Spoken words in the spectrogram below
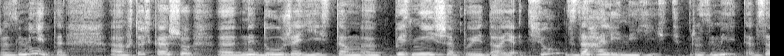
розумієте? Е, Хтось каже, що е, не дуже їсть, там е, пізніше поїдає. Цю взагалі не їсть. Розумієте? Взагалі.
